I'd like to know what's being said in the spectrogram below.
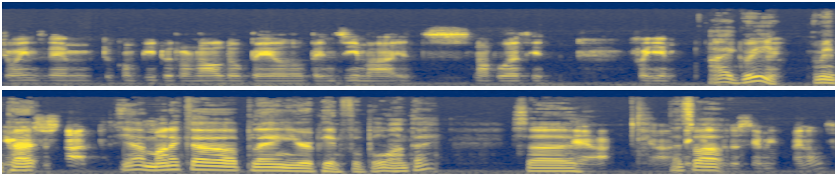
joins them to compete with Ronaldo, Bale, Benzema, it's not worth it for him. I agree. I mean, Par- wants to start. yeah, Monaco are playing European football, aren't they? So Yeah, yeah. That's why- the semi-finals.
